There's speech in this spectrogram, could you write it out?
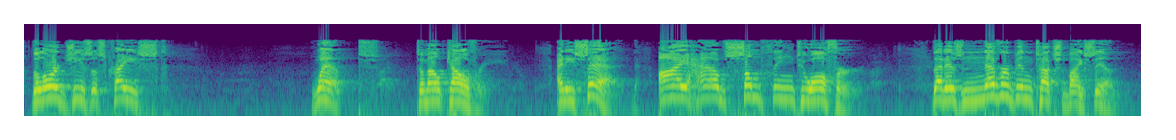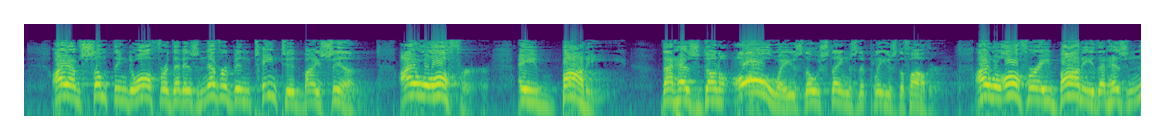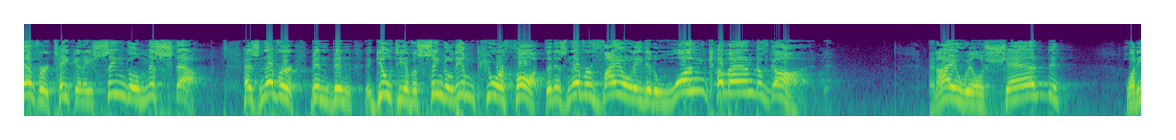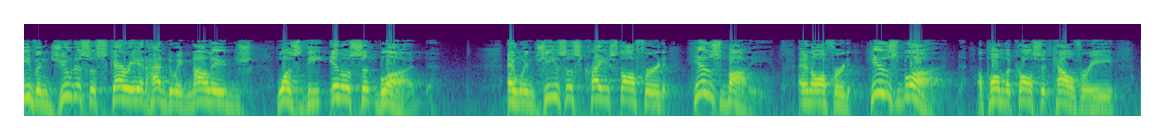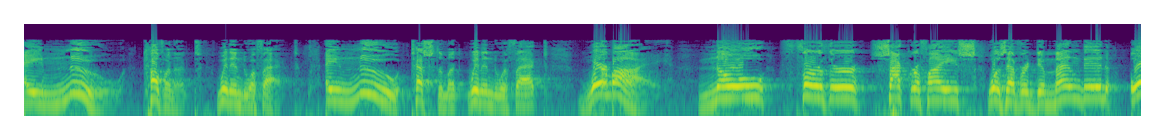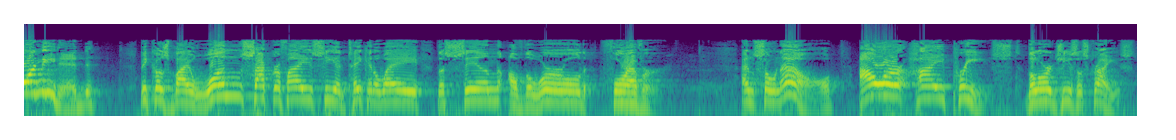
the Lord Jesus Christ went to Mount Calvary and he said, I have something to offer that has never been touched by sin. I have something to offer that has never been tainted by sin. I will offer a body that has done always those things that please the Father. I will offer a body that has never taken a single misstep has never been, been guilty of a single impure thought, that has never violated one command of God. And I will shed what even Judas Iscariot had to acknowledge was the innocent blood. And when Jesus Christ offered His body and offered His blood upon the cross at Calvary, a new covenant went into effect. A new testament went into effect whereby no further sacrifice was ever demanded or needed because by one sacrifice he had taken away the sin of the world forever. And so now, our high priest, the Lord Jesus Christ,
